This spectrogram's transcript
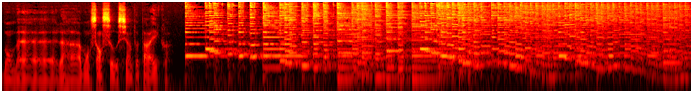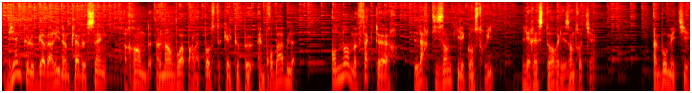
Bon, ben là, à mon sens, c'est aussi un peu pareil, quoi. Bien que le gabarit d'un clavecin rende un envoi par la poste quelque peu improbable, on nomme facteur l'artisan qui les construit, les restaure et les entretient. Un beau métier,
